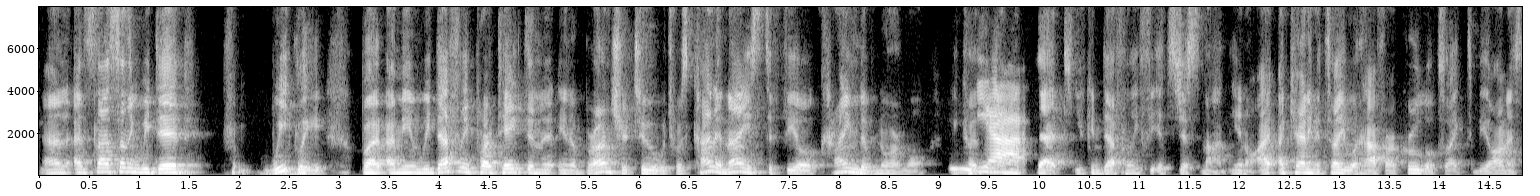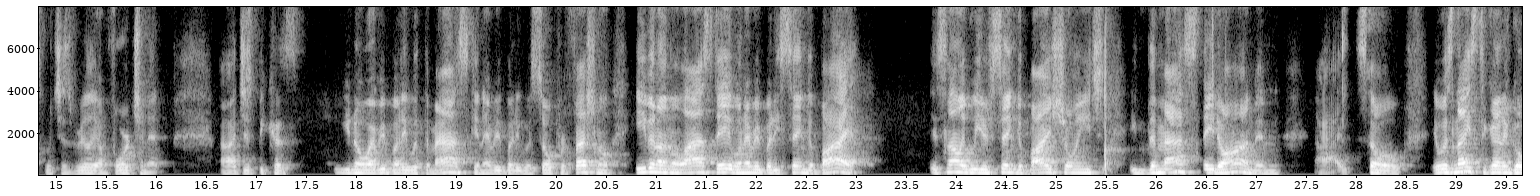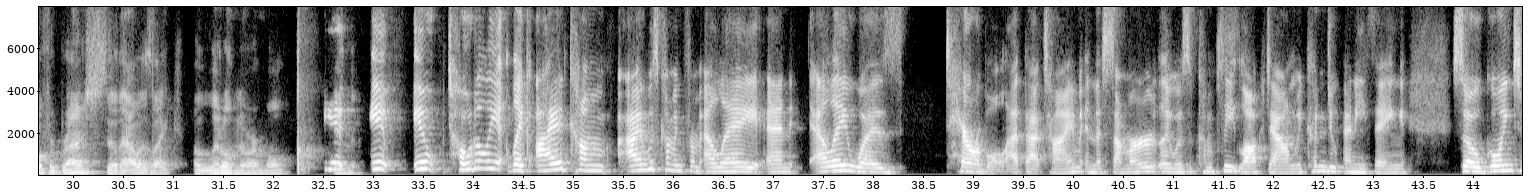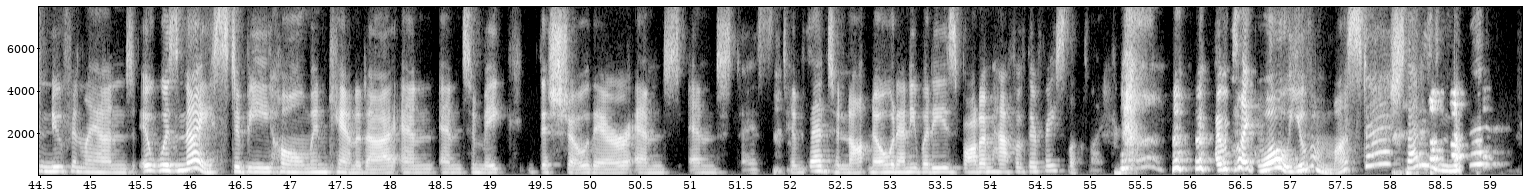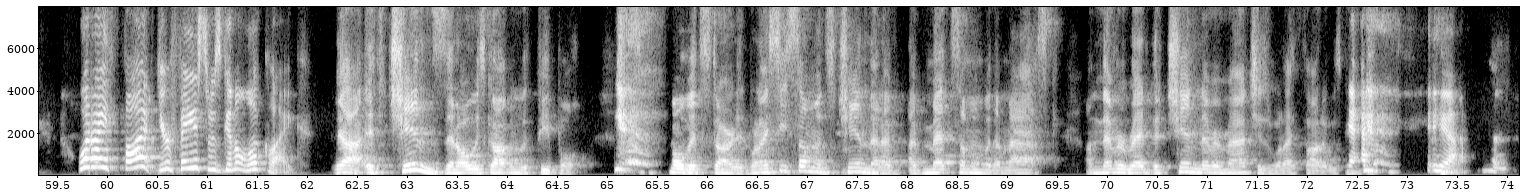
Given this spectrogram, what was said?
And, and it's not something we did weekly, but I mean, we definitely partaked in a, in a brunch or two, which was kind of nice to feel kind of normal because yeah that you can definitely feel it's just not you know I, I can't even tell you what half our crew looks like to be honest which is really unfortunate uh, just because you know everybody with the mask and everybody was so professional even on the last day when everybody's saying goodbye it's not like we were saying goodbye showing each the mask stayed on and uh, so it was nice to kind of go for brunch so that was like a little normal it, it it totally like i had come i was coming from la and la was terrible at that time in the summer. It was a complete lockdown. We couldn't do anything. So going to Newfoundland, it was nice to be home in Canada and and to make this show there and and as Tim said, to not know what anybody's bottom half of their face looked like. I was like, whoa, you have a mustache? That is not what I thought your face was gonna look like. Yeah, it's chins that always got me with people. COVID started. When I see someone's chin that I've, I've met someone with a mask, I'm never read the chin never matches what I thought it was. Yeah. Yeah.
